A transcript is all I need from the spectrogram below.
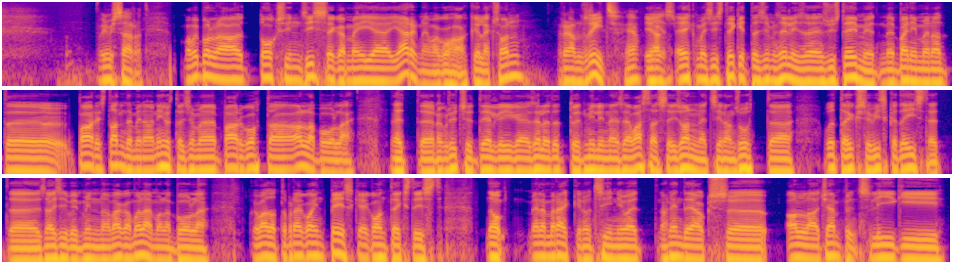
või mis sa arvad? ma võib-olla tooksin sisse ka meie järgneva koha, kelleks on Real Madrid, jah. jah, ehk me siis tekitasime sellise süsteemi, et me panime nad äh, paarist tandemina, nihutasime paar kohta allapoole. et äh, nagu sa ütlesid, eelkõige selle tõttu, et milline see vastasseis on, et siin on suht äh, võta üks ja viska teist, et see asi võib minna väga mõlemale poole. kui vaadata praegu ainult BSG kontekstist, no me oleme rääkinud siin ju, et noh, nende jaoks alla Champions League'i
